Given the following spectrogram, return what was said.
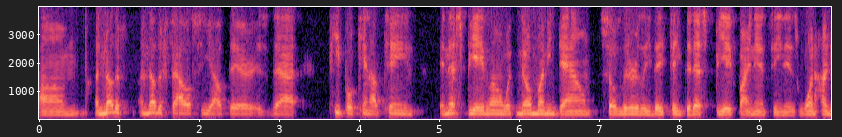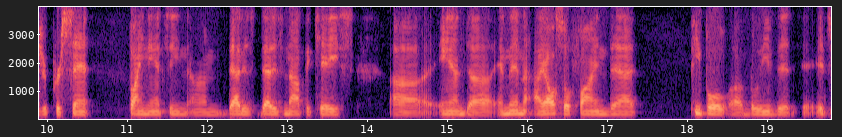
Um, another another fallacy out there is that people can obtain an SBA loan with no money down. So literally, they think that SBA financing is 100% financing. Um, that is that is not the case. Uh, and uh, and then I also find that people uh, believe that it's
